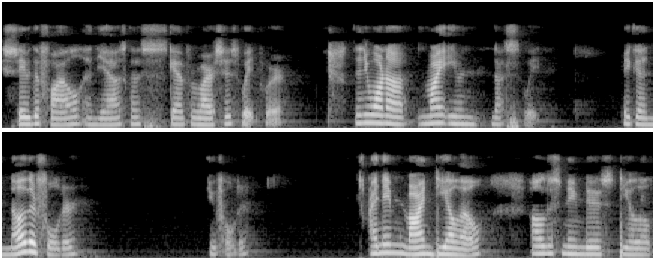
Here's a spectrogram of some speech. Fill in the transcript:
save the file, and yeah, it's gonna scan for viruses. Wait for it. Then you wanna, you might even, that's, wait, make another folder, new folder. I named mine DLL. I'll just name this DLL.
